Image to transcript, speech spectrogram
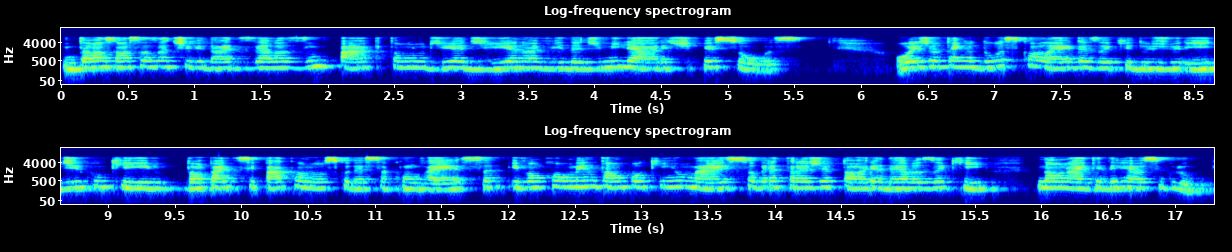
Então, as nossas atividades elas impactam no dia a dia na vida de milhares de pessoas. Hoje eu tenho duas colegas aqui do jurídico que vão participar conosco dessa conversa e vão comentar um pouquinho mais sobre a trajetória delas aqui na United Health Group.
